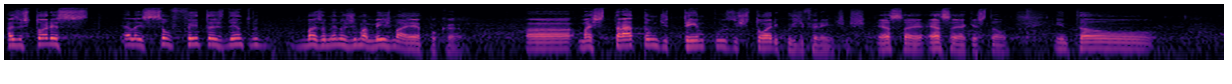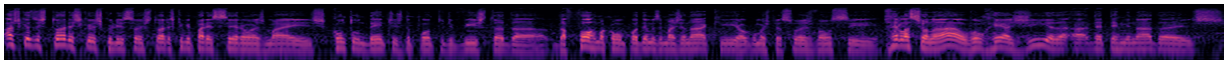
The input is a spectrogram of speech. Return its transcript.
as histórias, elas são feitas dentro mais ou menos de uma mesma época uh, mas tratam de tempos históricos diferentes. Essa é, essa é a questão. Então, acho que as histórias que eu escolhi são histórias que me pareceram as mais contundentes do ponto de vista da, da forma como podemos imaginar que algumas pessoas vão se relacionar ou vão reagir a, a determinadas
